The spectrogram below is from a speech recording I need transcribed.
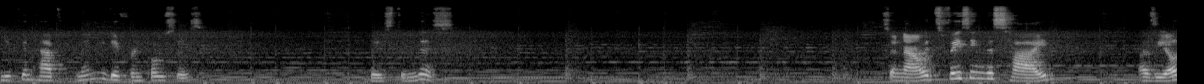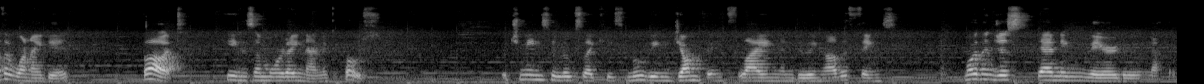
you can have many different poses based on this. So now it's facing the side as the other one I did, but he has a more dynamic pose. Which means he looks like he's moving, jumping, flying, and doing other things, more than just standing there doing nothing.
